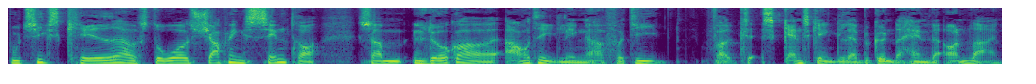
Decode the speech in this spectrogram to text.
butikskæder og store shoppingcentre, som lukker afdelinger, fordi folk ganske enkelt er begyndt at handle online.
